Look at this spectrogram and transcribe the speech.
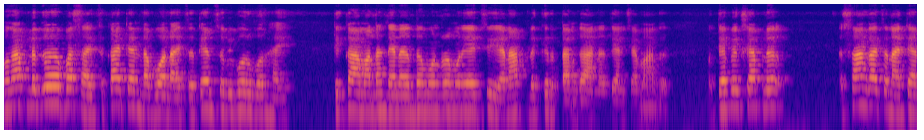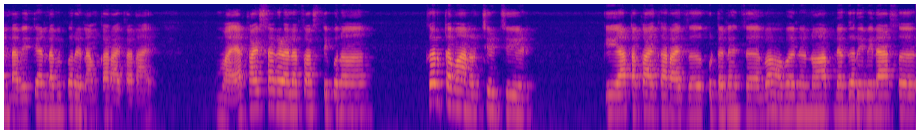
मग आपलं ग बसायचं काय त्यांना बोलायचं त्यांचं बी बरोबर आहे. ते कामाधंद्यानं दमून रमून यायची आणि आपलं कीर्तन गाणं त्यांच्या मागं. मग त्यापेक्षा आपलं सांगायचं नाही त्यांना बी त्यांना बी परिणाम करायचा नाही. माया काय सगळ्यालाच असते पण करतं माणूस चिडचिड. की आता काय करायचं कुठं न्यायचं? भावा बहिणीनं आपल्या गरिबीला असं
